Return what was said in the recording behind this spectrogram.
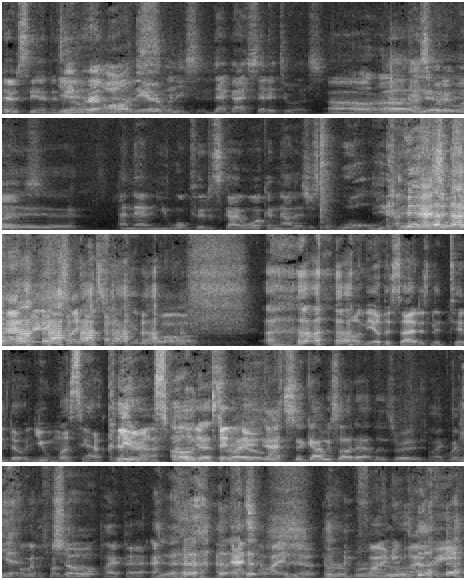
vendors here. There's we no were all there when he, s- that guy said it to us. Uh, Uh, That's what it was. Yeah, yeah. And then you walk through the skywalk, and now there's just a wall. That's what happened. It was like this fucking wall. On the other side is Nintendo, and you must have clearance from oh, Nintendo. that's right. It That's- the guy we saw at Atlus, right? like, where the, Yeah. fuck where the fuck So- the walk pipe at? Yeah. That's how I ended up finding my way.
